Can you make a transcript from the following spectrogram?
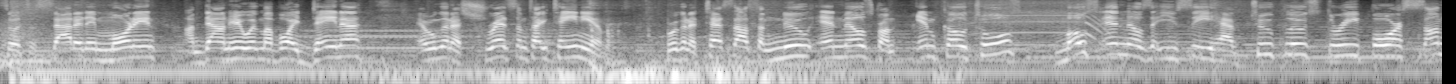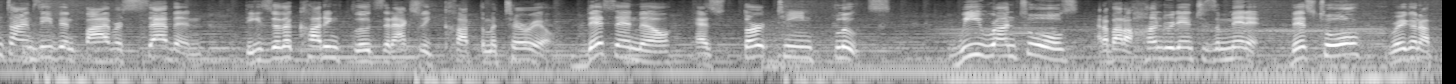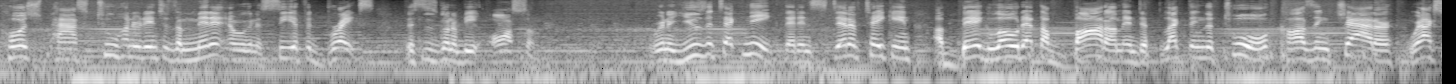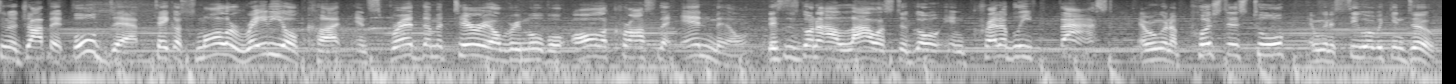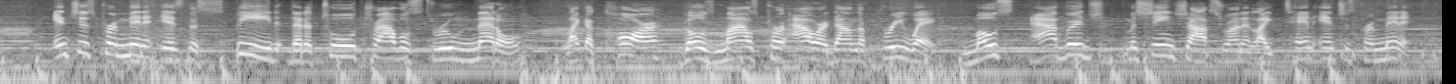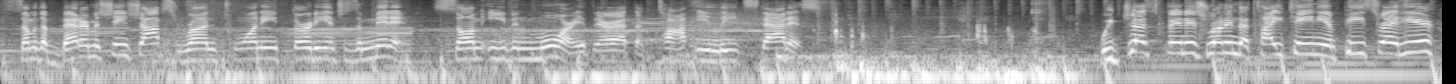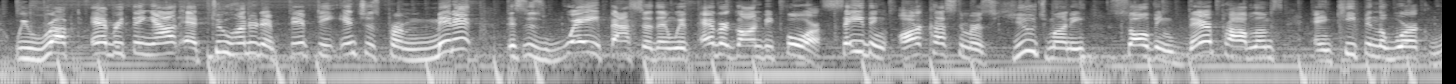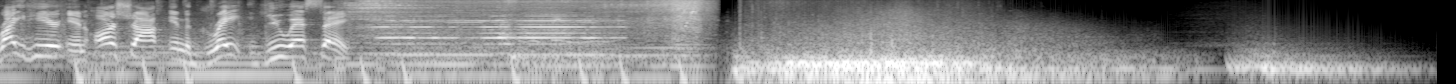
So it's a Saturday morning. I'm down here with my boy Dana, and we're gonna shred some titanium. We're gonna test out some new end mills from IMCO Tools. Most end mills that you see have two flutes, three, four, sometimes even five or seven. These are the cutting flutes that actually cut the material. This end mill has 13 flutes. We run tools at about 100 inches a minute. This tool we're gonna push past 200 inches a minute and we're gonna see if it breaks. This is gonna be awesome. We're gonna use a technique that instead of taking a big load at the bottom and deflecting the tool, causing chatter, we're actually gonna drop it full depth, take a smaller radial cut, and spread the material removal all across the end mill. This is gonna allow us to go incredibly fast, and we're gonna push this tool, and we're gonna see what we can do. Inches per minute is the speed that a tool travels through metal, like a car goes miles per hour down the freeway. Most average machine shops run at like 10 inches per minute. Some of the better machine shops run 20, 30 inches a minute. Some even more if they're at the top elite status. We just finished running the titanium piece right here. We roughed everything out at 250 inches per minute. This is way faster than we've ever gone before, saving our customers huge money, solving their problems, and keeping the work right here in our shop in the great USA.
